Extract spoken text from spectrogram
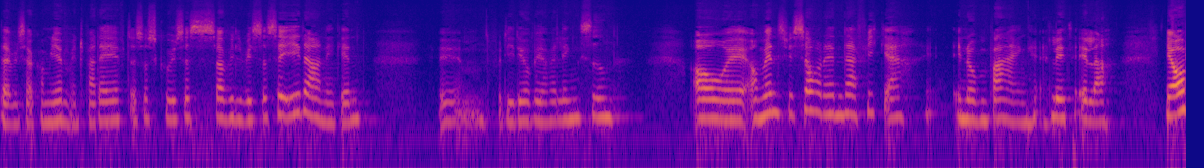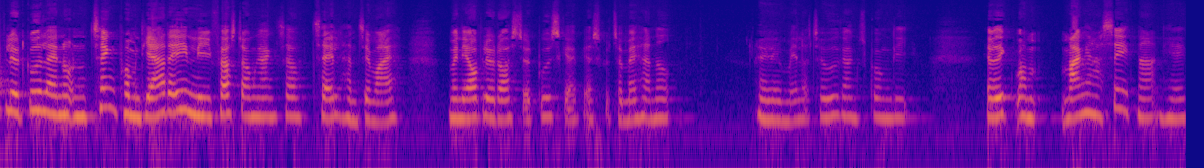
da vi så kom hjem et par dage efter, så, skulle vi så, så ville vi så se etteren igen. Øh, fordi det var ved at være længe siden. Og, øh, og mens vi så den, der fik jeg en åbenbaring lidt, eller jeg oplevede, at Gud lagde nogle ting på mit hjerte. Egentlig i første omgang, så talte han til mig. Men jeg oplevede også, at det var et budskab, jeg skulle tage med herned. Øh, eller tage udgangspunkt i. Jeg ved ikke, hvor mange har set Narnia.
